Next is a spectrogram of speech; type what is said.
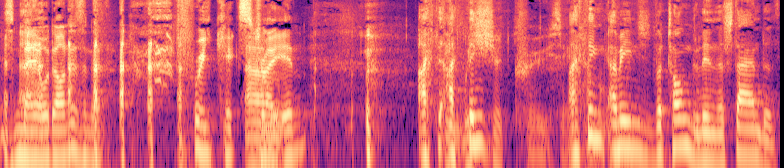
It's nailed on, isn't it? Free kick straight in. I, th- I we think should cruise it. I come think. on. I mean, Vertonghen in the standard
